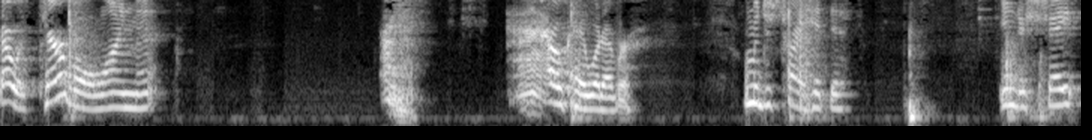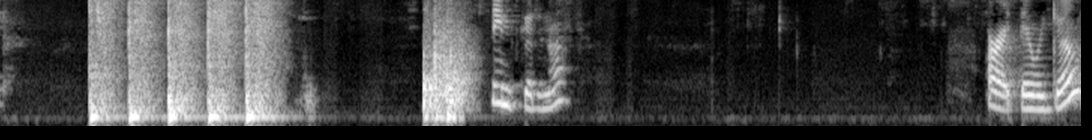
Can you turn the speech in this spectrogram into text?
That was terrible alignment. okay, whatever. Let me just try to hit this into shape. Seems good enough. All right, there we go.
